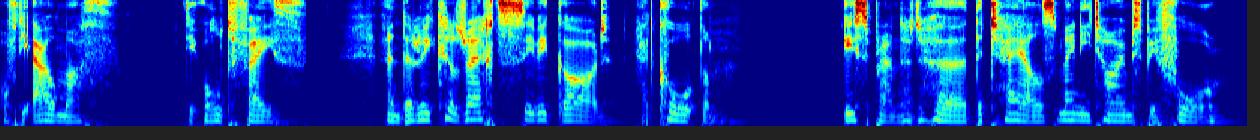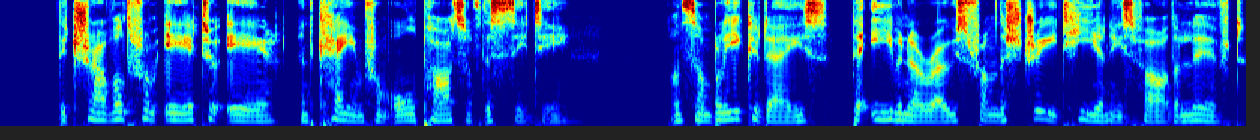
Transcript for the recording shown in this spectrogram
of the Almath, the Old Faith, and the Ricardrecht Civic Guard had caught them. Isbrand had heard the tales many times before, they travelled from ear to ear and came from all parts of the city. On some bleaker days, they even arose from the street he and his father lived.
